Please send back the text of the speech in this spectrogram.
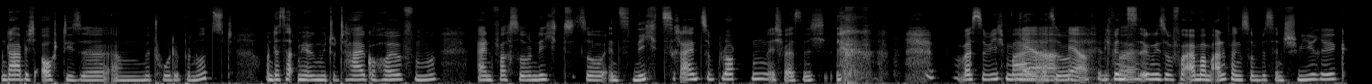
Und da habe ich auch diese ähm, Methode benutzt. Und das hat mir irgendwie total geholfen, einfach so nicht so ins Nichts reinzuplotten. Ich weiß nicht, weißt du, wie ich meine? Ja, also ja, ich finde es irgendwie so vor allem am Anfang so ein bisschen schwierig.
